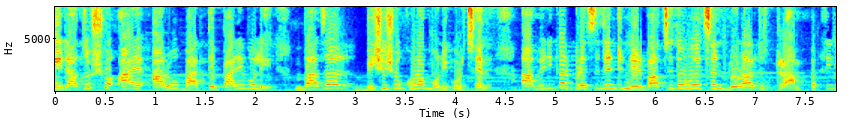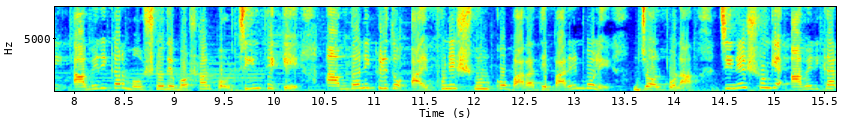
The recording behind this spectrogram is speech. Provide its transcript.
এই রাজস্ব আয় আরও বাড়তে পারে বলে বাজার বিশেষজ্ঞরা মনে করছেন। আমেরিকার প্রেসিডেন্ট নির্বাচিত হয়েছেন ডোনাল্ড ট্রাম্প। তিনি আমেরিকার মসনদে বসার পর চীন থেকে আমদানিকৃত আইফোনের শুল্ক বাড়াতে পারেন বলে জল্পনা। চীনের সঙ্গে আমেরিকার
